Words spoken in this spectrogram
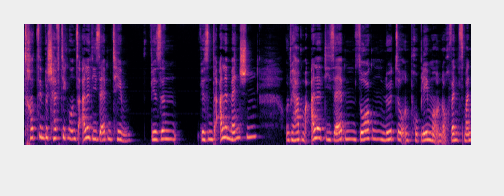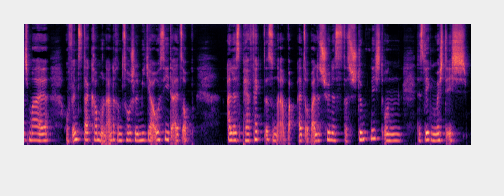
trotzdem beschäftigen uns alle dieselben Themen. Wir sind, wir sind alle Menschen und wir haben alle dieselben Sorgen, Nöte und Probleme. Und auch wenn es manchmal auf Instagram und anderen Social Media aussieht, als ob alles perfekt ist und als ob alles schön ist, das stimmt nicht. Und deswegen möchte ich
